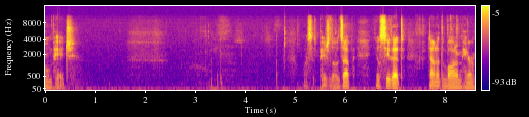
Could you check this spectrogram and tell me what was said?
home page. Once this page loads up, you'll see that down at the bottom here,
